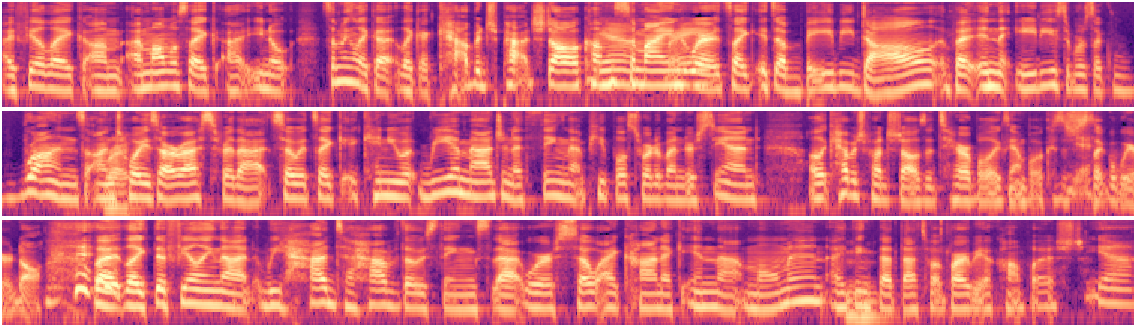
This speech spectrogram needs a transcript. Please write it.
I feel like um, I'm almost like uh, you know something like a like a Cabbage Patch doll comes yeah, to mind right. where it's like it's a baby doll, but in the 80s there was like runs on right. Toys R Us for that. So it's like, can you reimagine a thing that people sort of understand? Oh, like Cabbage Patch doll is a terrible example because it's yeah. just like a weird doll. but like the feeling that we had to have those things that were so iconic in that moment, I mm-hmm. think that that's what Barbie accomplished. Yeah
